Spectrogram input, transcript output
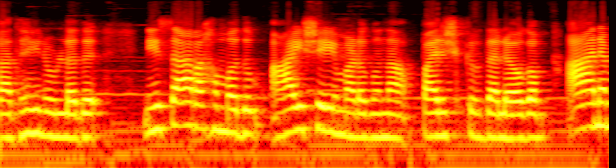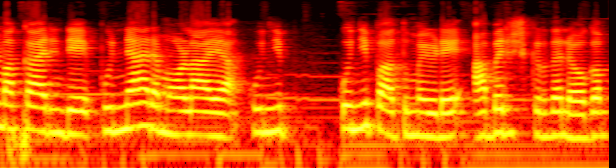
കഥയിലുള്ളത്. നിസാർ അഹമ്മദും ആയിഷയും അടങ്ങുന്ന പരിഷ്കൃത ലോകം. ആനമക്കാരിന്റെ പുന്നാരമോളായ കുഞ്ഞി കുഞ്ഞിപ്പാത്തുമ്മയുടെ അപരിഷ്കൃത ലോകം.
